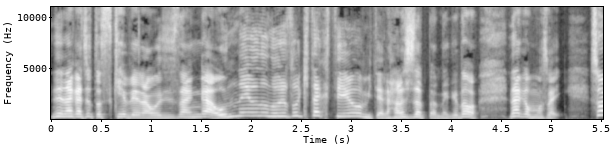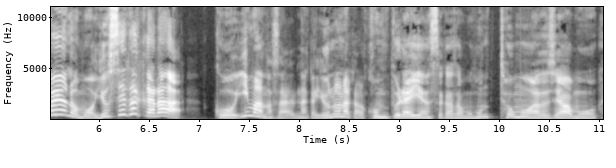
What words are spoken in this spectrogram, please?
でなんかちょっとスケベなおじさんが女湯の覗きたくてよみたいな話だったんだけどなんかもうさそういうのも寄せだからこう今のさなんか世の中のコンプライアンスとかさもう本当もう私はもう好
